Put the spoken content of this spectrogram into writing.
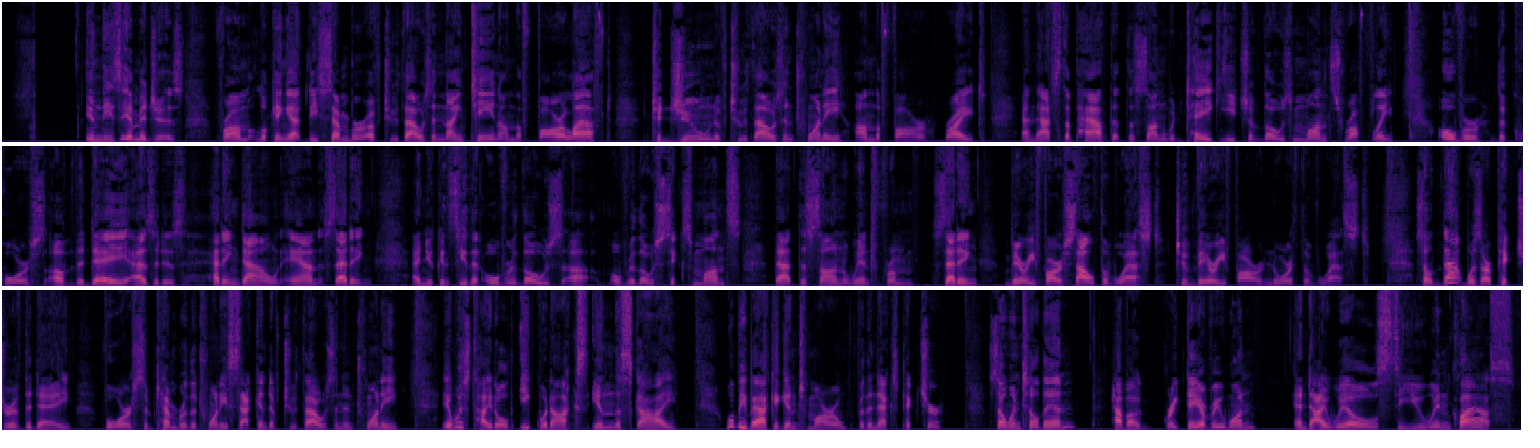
in these images from looking at December of 2019 on the far left to June of 2020 on the far right. And that's the path that the sun would take each of those months roughly over the course of the day as it is heading down and setting. And you can see that over those uh, over those six months that the sun went from setting very far south of west to very far north of west. So that was our picture of the day for September the 22nd of 2020. It was titled Equinox in the sky. We'll be back again tomorrow for the next picture. So until then, have a great day, everyone. And I will see you in class.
